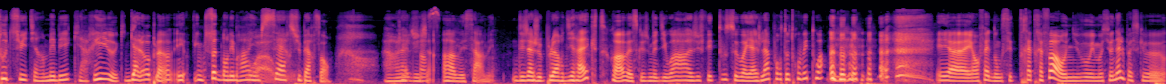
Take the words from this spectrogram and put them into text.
Tout de suite, il y a un bébé qui arrive, qui galope là, et il me saute dans les bras, il me serre super fort. Alors là déjà, ah mais ça, mais déjà je pleure direct, quoi, parce que je me dis, waouh, j'ai fait tout ce voyage-là pour te trouver toi. Euh, et, en fait, donc c'est très très fort au niveau émotionnel parce que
